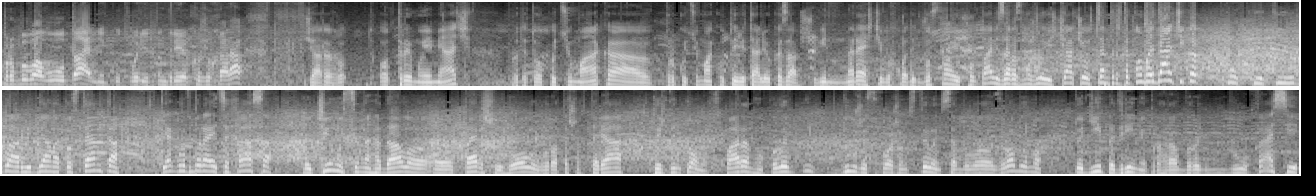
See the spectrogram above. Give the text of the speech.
Пробивав у дальній кут воріт Андрія Кожухара. Джарер от- отримує м'яч проти того Коцюмака. Про Коцюмаку ти Віталію казав, що він нарешті виходить в основі в Полтаві. Зараз можливість Чачого в центр штрафного майданчика. Ух, який удар від Яна Костенка. Як розбирається Хаса, чимось це нагадало е, перший гол у ворота Шахтаря тиждень тому в спарингу, коли ну, дуже схожим стилем все було зроблено. Тоді Педріньо програв боротьбу Хасі.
